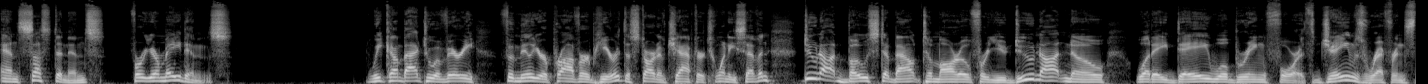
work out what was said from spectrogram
and sustenance for your maidens. We come back to a very familiar proverb here at the start of chapter 27. Do not boast about tomorrow, for you do not know what a day will bring forth. James reference,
